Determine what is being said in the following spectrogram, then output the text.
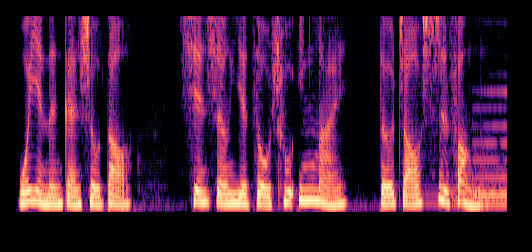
我也能感受到，先生也走出阴霾，得着释放了。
